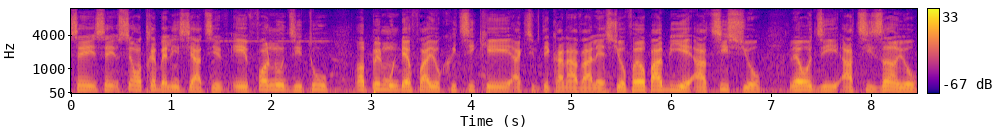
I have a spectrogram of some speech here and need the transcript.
Se yon tre bel inisiativ. E fò nou di tou, an pe l moun defwa yo kritike aktivite kanavales yo. Fò yo pa bliye artis yo. Le yo di artisan yo.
